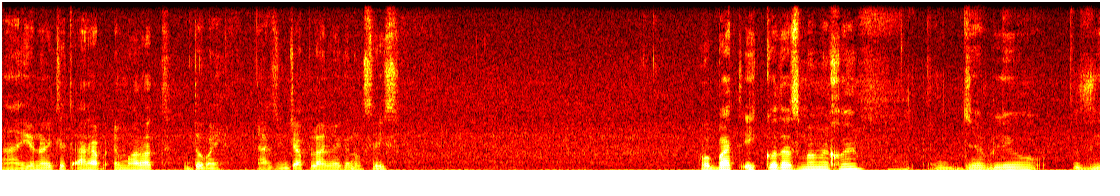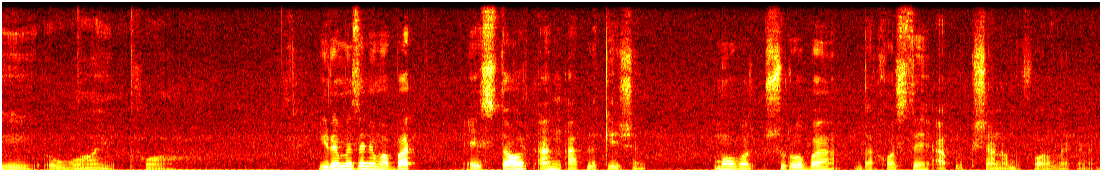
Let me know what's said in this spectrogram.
یونایتد عرب امارات دبی از اینجا اپلای می‌کنم سیس و بعد ای کد از ما می‌خوایم W V Y 4 ایره می‌زنیم و بعد start an application. ما با شروع به درخواست اپلیکیشن رو فرم می‌کنیم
